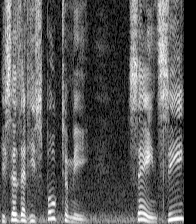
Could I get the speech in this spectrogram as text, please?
He says that he spoke to me, saying, See,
